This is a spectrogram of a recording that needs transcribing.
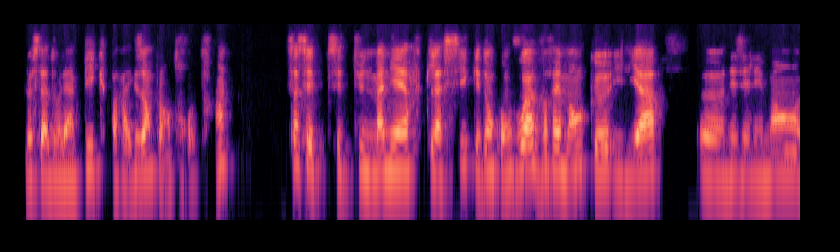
le stade olympique par exemple, entre autres. Hein. Ça, c'est une manière classique et donc on voit vraiment qu'il y a des éléments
